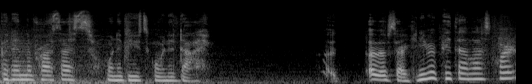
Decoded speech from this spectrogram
But in the process, one of you is going to die. Uh, oh, I'm sorry. Can you repeat that last part?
